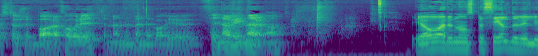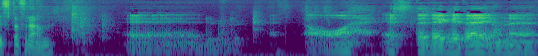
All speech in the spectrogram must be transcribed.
i stort sett bara favoriter. Men, men det var ju fina vinnare va? Ja, är det någon speciell du vill lyfta fram? Eh, ja, Ester Deglidey, hon är,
